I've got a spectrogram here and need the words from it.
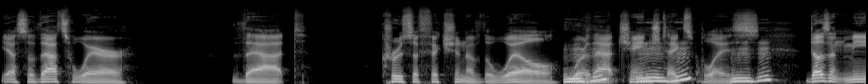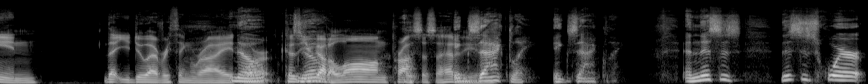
Yeah, so that's where that crucifixion of the will, mm-hmm. where that change mm-hmm. takes place, mm-hmm. doesn't mean that you do everything right. No, because no. you've got a long process ahead exactly, of you. Exactly, exactly. And this is this is where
